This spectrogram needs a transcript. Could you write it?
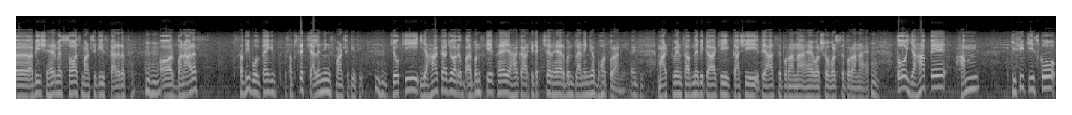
अभी शहर में सौ स्मार्ट सिटीज़ कार्यरत हैं। और बनारस सभी बोलते हैं कि सबसे चैलेंजिंग स्मार्ट सिटी थी। क्योंकि यहाँ का जो अर्बन स्केप है यहाँ का आर्किटेक्चर है अर्बन प्लानिंग है बहुत पुरानी है। हाँ मार्क ट्वेन साहब ने भी कहा कि काशी इतिहास से पुराना है वर्षों वर्ष से पुराना है। हम्म, तो यहाँ पे हम किसी चीज़ को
